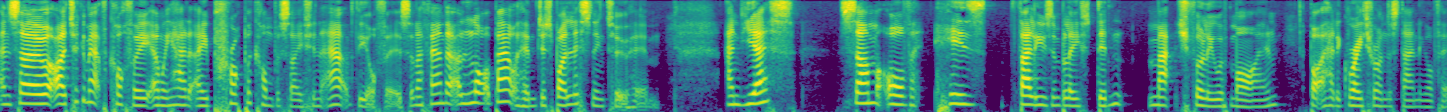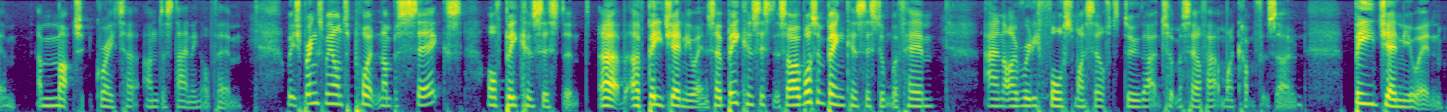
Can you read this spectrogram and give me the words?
And so I took him out for coffee and we had a proper conversation out of the office. And I found out a lot about him just by listening to him. And yes, some of his values and beliefs didn't match fully with mine, but I had a greater understanding of him, a much greater understanding of him. Which brings me on to point number six of be consistent, uh, of be genuine. So be consistent. So I wasn't being consistent with him, and I really forced myself to do that and took myself out of my comfort zone. Be genuine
